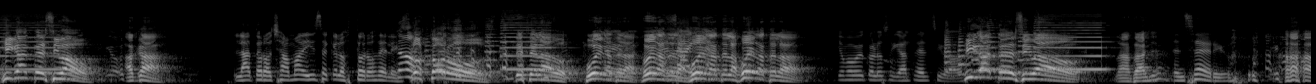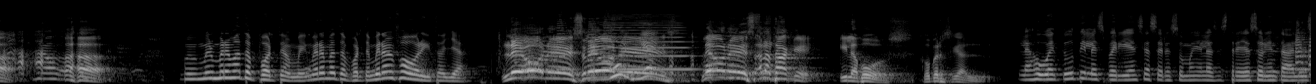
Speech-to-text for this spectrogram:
Gigante del Cibao. Acá. La torochama dice que los toros del este. Los toros de este lado. Juégatela, juégatela, juégatela, juégatela. Yo me voy con los gigantes del Cibao. Gigante del Cibao. Natalia. ¿En serio? Mira, mírame este porte a mí, mírame este porte. Mira mi favorito ya. Leones, leones, leones al ataque. Y la voz comercial. La juventud y la experiencia se resumen en las estrellas orientales.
